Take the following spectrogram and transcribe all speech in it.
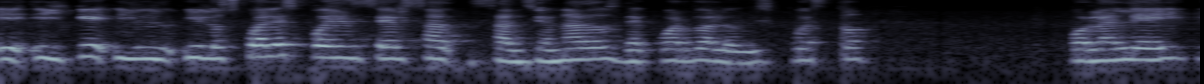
eh, y, que, y, los cuales pueden ser sancionados de acuerdo a lo dispuesto por la ley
